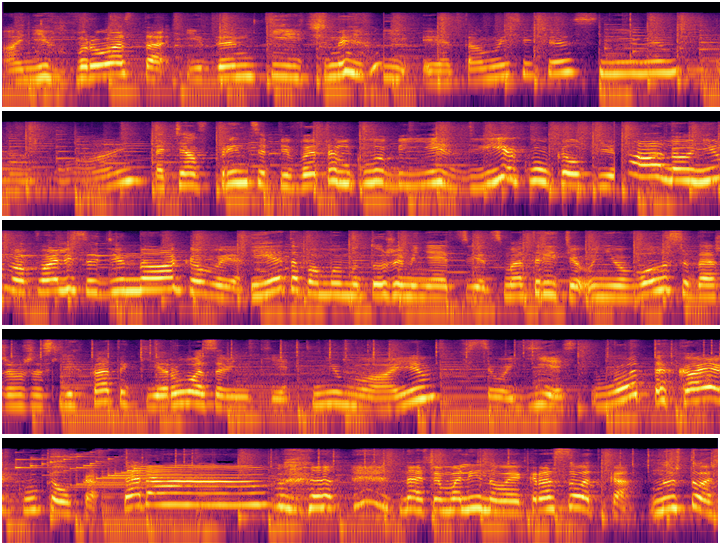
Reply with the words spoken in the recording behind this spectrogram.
Они просто идентичны. И это мы сейчас снимем. Давай. Хотя, в принципе, в этом клубе есть две куколки, а на мне попались одинаковые. И это, по-моему, тоже меняет цвет. Смотрите, у нее волосы даже уже слегка такие розовенькие. Снимаем. Все, есть. Вот такая куколка. Та-дам! Наша малиновая красотка. Ну что ж,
